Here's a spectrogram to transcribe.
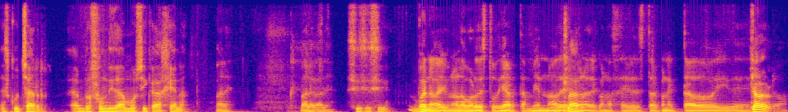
escuchar en profundidad música ajena. Vale. Vale, vale. Sí, sí, sí. Bueno, hay una labor de estudiar también, ¿no? De, claro. bueno, de conocer, de estar conectado y de... Claro, pero...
